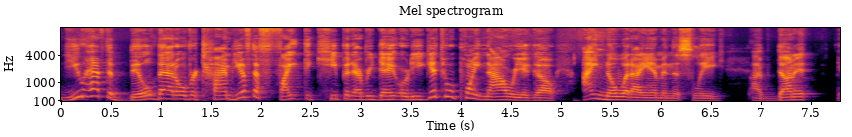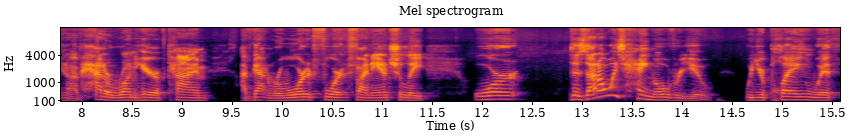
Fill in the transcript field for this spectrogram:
do you have to build that over time? Do you have to fight to keep it every day? Or do you get to a point now where you go, I know what I am in this league. I've done it. You know, I've had a run here of time. I've gotten rewarded for it financially. Or does that always hang over you when you're playing with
